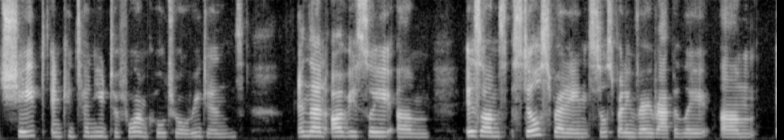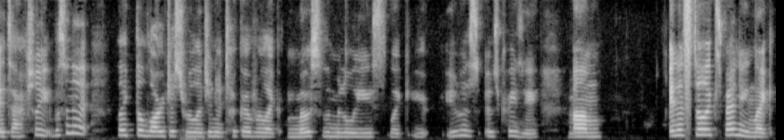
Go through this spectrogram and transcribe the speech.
shaped and continued to form cultural regions. And then obviously, um, Islam's still spreading, still spreading very rapidly. Um, it's actually wasn't it like the largest religion? It took over like most of the Middle East. Like you, it was it was crazy. Mhm. Um, and it's still expanding like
